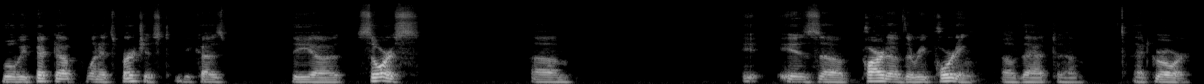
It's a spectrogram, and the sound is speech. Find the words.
will be picked up when it's purchased because the uh, source um, is uh, part of the reporting of that uh, that grower.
